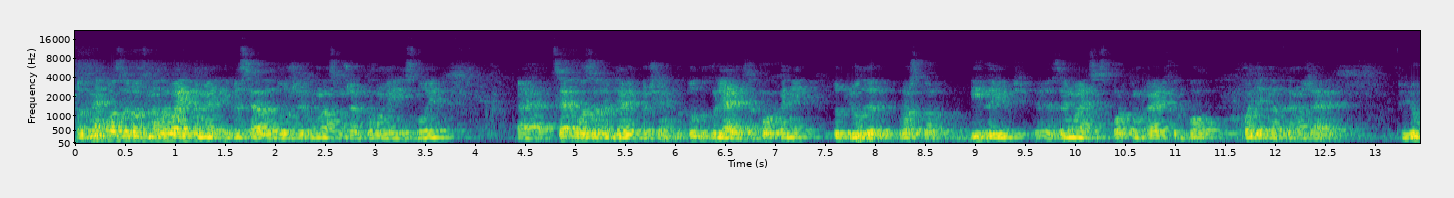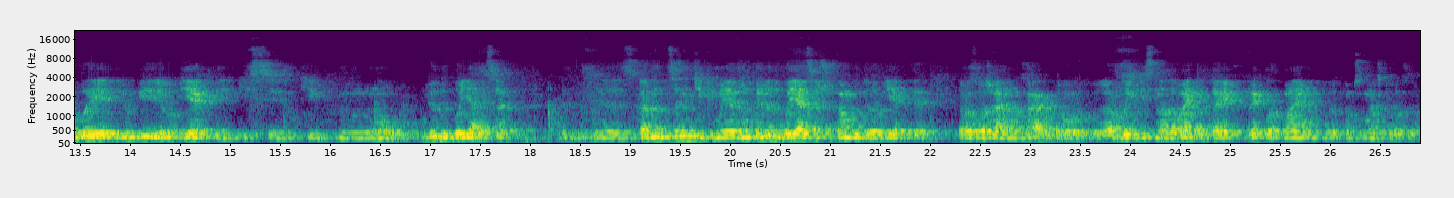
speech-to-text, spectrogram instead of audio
Одне озеро з наливайками і веселе дуже у нас вже в Коломиї існує. Е, Це озеро для відпочинку. Тут гуляють закохані, тут люди просто бігають, е, займаються спортом, грають футбол, ходять на тренажери. Люби, любі об'єкти, якісь які, ну, люди бояться. Е, Це не тільки моя думка. Люди бояться, що там будуть об'єкти розважального характеру або якісь наливайки, так як приклад маємо Комсомольське озеро.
